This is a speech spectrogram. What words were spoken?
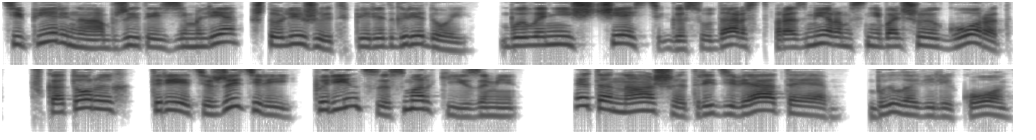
Теперь на обжитой земле, что лежит перед грядой, было не счесть государств размером с небольшой город, в которых треть жителей — принцы с маркизами. Это наше тридевятое было велико,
